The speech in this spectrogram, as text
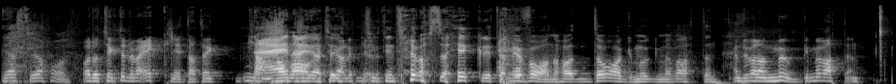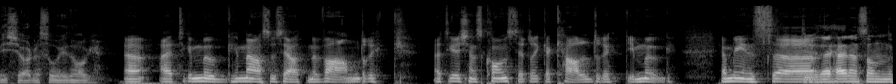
Jaså, jaha. Och då tyckte du det var äckligt att det kan Nej, ha nej, jag varit tyck, mjölk tyckte inte det var så äckligt. Jag är mer van att ha en dagmugg med vatten. Du vill ha en mugg med vatten? Vi körde så idag. Uh, jag tycker mugg är mer associerat med varm dryck. Jag tycker det känns konstigt att dricka kall dryck i mugg. Jag minns... eh, Du, det här är en sån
